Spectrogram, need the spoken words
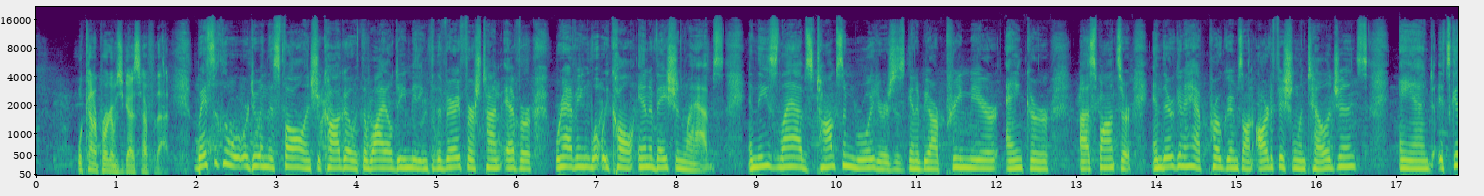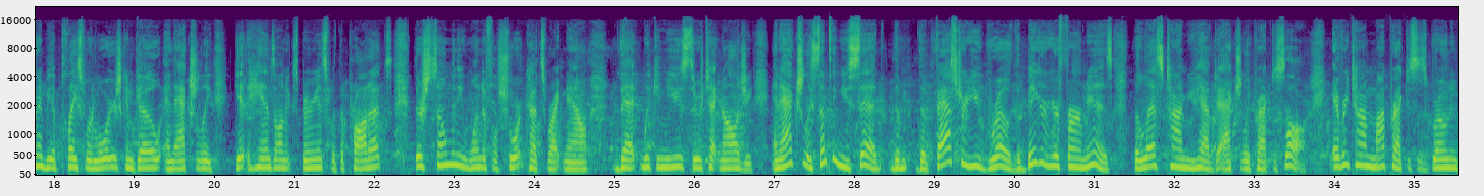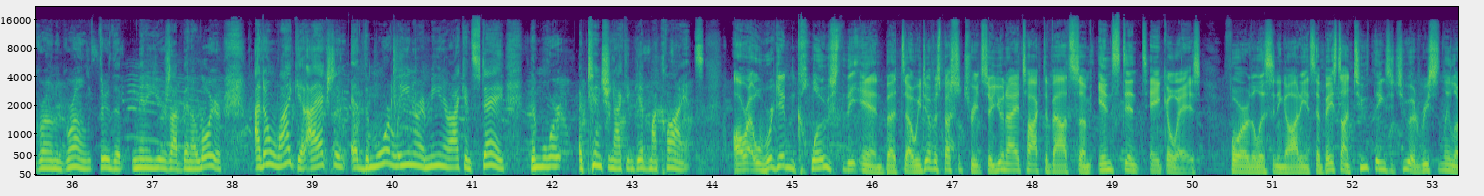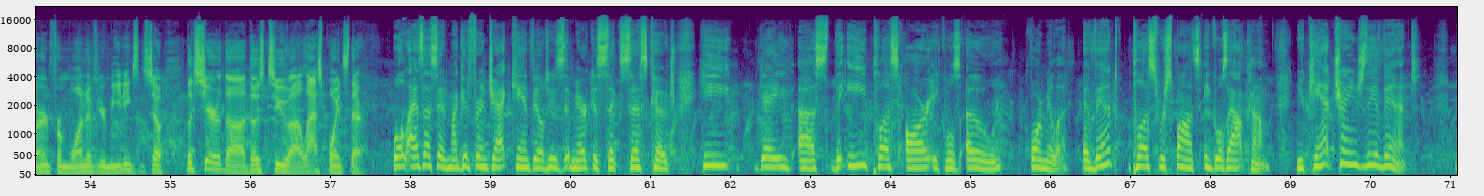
what kind of programs you guys have for that? Basically, what we're doing this fall in Chicago with the YLD meeting for the very first time ever, we're having what we call innovation labs. And these labs, Thomson Reuters is going to be our premier anchor uh, sponsor, and they're going to have programs on artificial intelligence and it's going to be a place where lawyers can go and actually get hands-on experience with the products. There's so many wonderful shortcuts right now that we can use through technology. And actually, something you said, the the faster you grow, the bigger your firm is, the less time you have to actually practice law. Every time my practice has grown and grown and grown through the many years I've been a lawyer, I don't like it. I actually, the more leaner and meaner I can stay, the more attention I can give my clients. All right, well, we're getting close to the end, but uh, we do have a special treat. So, you and I had talked about some instant takeaways for the listening audience uh, based on two things that you had recently learned from one of your meetings. And so, let's share the, those two uh, last points there. Well, as I said, my good friend Jack Canfield, who's America's success coach, he gave us the E plus R equals O formula. Event plus response equals outcome. You can't change the event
